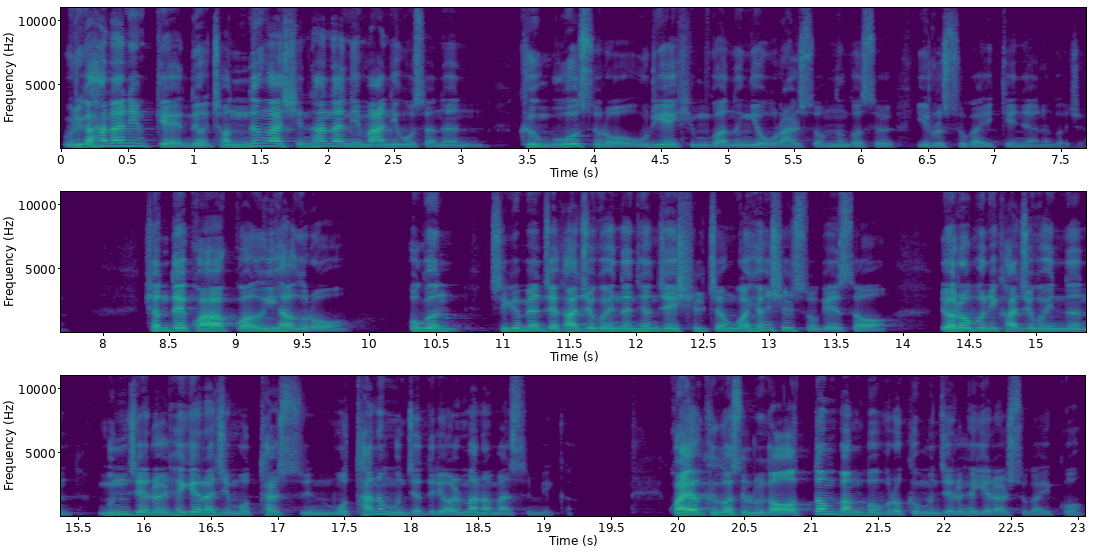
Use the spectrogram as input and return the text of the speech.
우리가 하나님께 전능하신 하나님 아니고서는 그 무엇으로 우리의 힘과 능력으로 할 수 없는 것을 이룰 수가 있겠냐는 거죠. 현대 과학과 의학으로 혹은 지금 현재 가지고 있는 현재의 실정과 현실 속에서 여러분이 가지고 있는 문제를 해결하지 못할 수 못하는 문제들이 얼마나 많습니까? 과연 그것을 우리가 어떤 방법으로 그 문제를 해결할 수가 있고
